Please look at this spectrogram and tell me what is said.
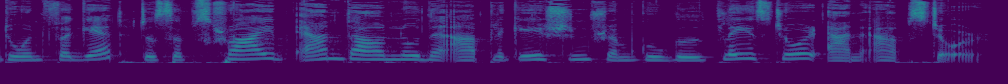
don't forget to subscribe and download the application from Google Play Store and App Store.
